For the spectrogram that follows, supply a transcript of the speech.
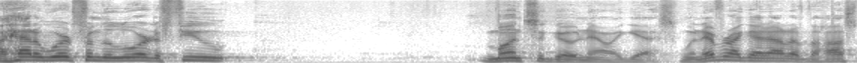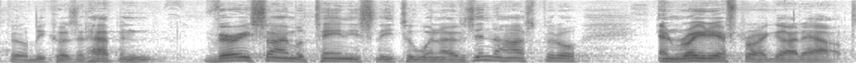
I had a word from the Lord a few months ago now, I guess, whenever I got out of the hospital, because it happened very simultaneously to when I was in the hospital and right after I got out.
